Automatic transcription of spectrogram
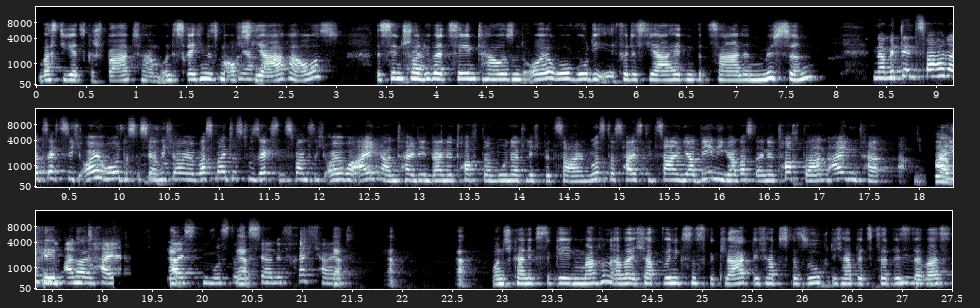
was die jetzt gespart haben. Und das rechnen es mal aufs ja. Jahr raus. Das sind schon ja. über 10.000 Euro, wo die für das Jahr hätten bezahlen müssen. Na, mit den 260 Euro, das ist ja, ja nicht euer, was meintest du, 26 Euro Eigenanteil, den deine Tochter monatlich bezahlen muss? Das heißt, die zahlen ja weniger, was deine Tochter an Eigenteil, ja, Eigenanteil leisten muss. Das ist ja eine Frechheit. Ja. Und ich kann nichts dagegen machen, aber ich habe wenigstens geklagt, ich habe es versucht, ich habe jetzt gesagt, wisst ihr mhm. was,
